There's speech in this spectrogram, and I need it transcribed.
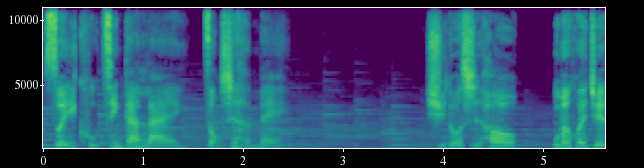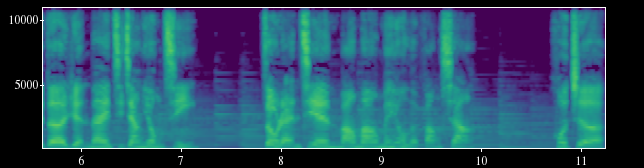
所以苦尽甘来总是很美。许多时候，我们会觉得忍耐即将用尽，纵然间茫茫没有了方向，或者。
